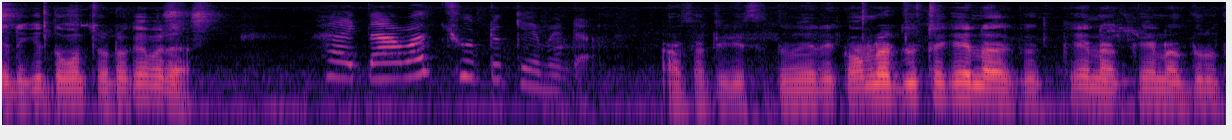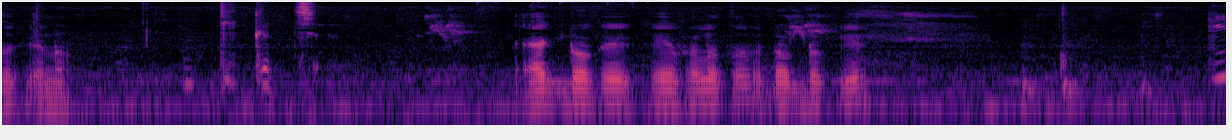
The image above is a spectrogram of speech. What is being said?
এটা কি তোমার ছোট ক্যামেরা? হ্যাঁ এটা আমার ছোট ক্যামেরা। আচ্ছা ঠিক আছে। তুমি কমলার জুসটা খেয়ে নাও খেয়ে নাও খেয়ে নাও দ্রুত খেয়ে নাও। ঠিক আছে। এক ডকে খেয়ে ফেলো তো ডক ডকিয়ে কি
